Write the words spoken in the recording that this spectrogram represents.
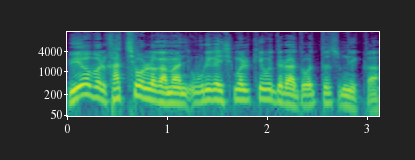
위협을 같이 올라가면 우리가 힘을 키우더라도 어떻습니까?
